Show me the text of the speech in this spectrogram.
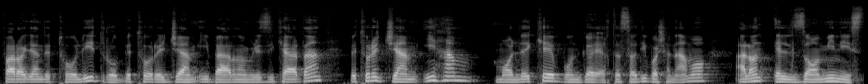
فرایند تولید رو به طور جمعی برنامه ریزی کردن به طور جمعی هم مالک بنگاه اقتصادی باشن. اما الان الزامی نیست.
